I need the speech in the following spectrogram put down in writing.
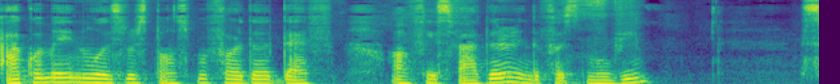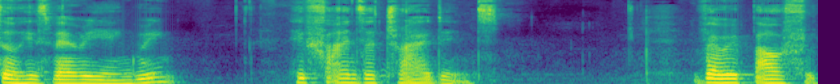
Aquaman was responsible for the death of his father in the first movie. So he's very angry. He finds a trident very powerful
